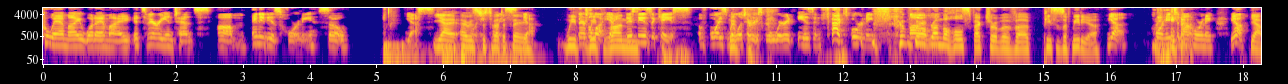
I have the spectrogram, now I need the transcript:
who am I? What am I? It's very intense. Um, and it is horny. So, yes. Yeah, I was Horny just about to say Yeah. we've There's we've lot. Yeah. run This is a case of boys' military school where it is, in fact, horny. we've um, run the whole spectrum of uh, pieces of media. Yeah. Horny to Yeah. not horny. Yeah. Yeah.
